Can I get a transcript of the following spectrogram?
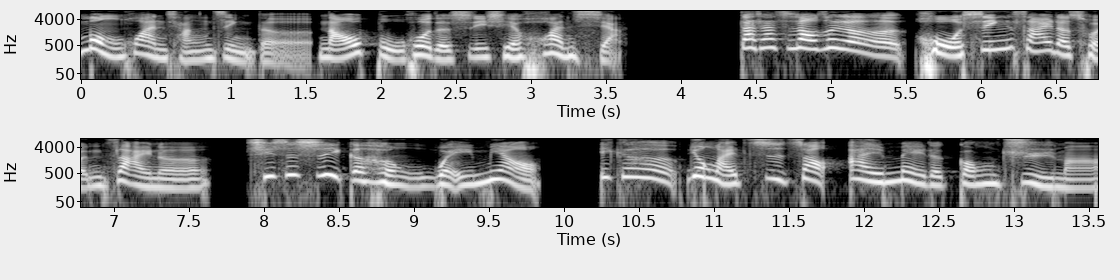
梦幻场景的脑补或者是一些幻想。大家知道这个火星塞的存在呢，其实是一个很微妙、一个用来制造暧昧的工具吗？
